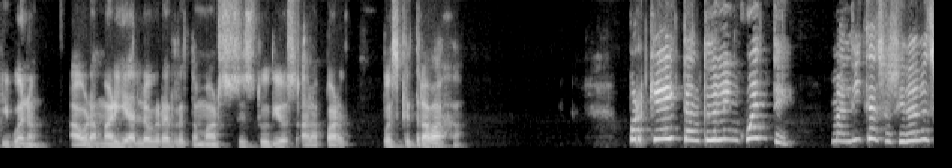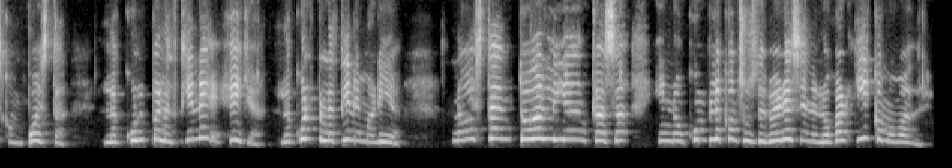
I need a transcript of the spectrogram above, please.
Y bueno, ahora María logra retomar sus estudios a la par, pues que trabaja. ¿Por qué hay tanto delincuente? Maldita sociedad descompuesta. La culpa la tiene ella, la culpa la tiene María. No está en todo el día en casa y no cumple con sus deberes en el hogar y como madre.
